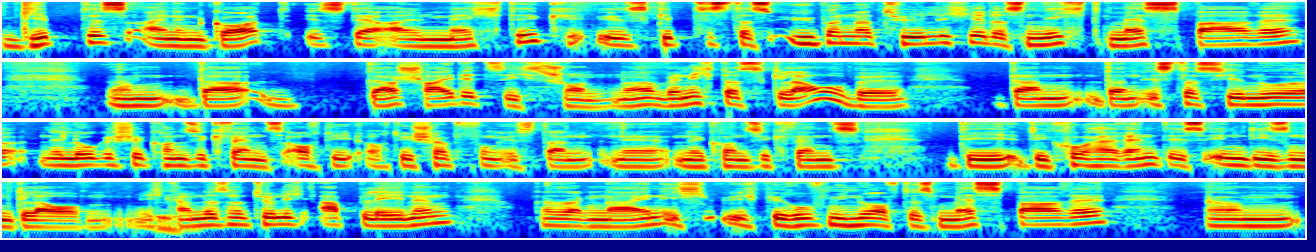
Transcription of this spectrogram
gibt es einen Gott? Ist der allmächtig? Ist, gibt es das Übernatürliche, das Nicht-Messbare? Ähm, da, da scheidet sich schon. Ne? Wenn ich das glaube, dann, dann ist das hier nur eine logische Konsequenz. Auch die, auch die Schöpfung ist dann eine, eine Konsequenz, die, die kohärent ist in diesem Glauben. Ich kann das natürlich ablehnen kann sagen, nein, ich, ich berufe mich nur auf das Messbare. Ähm,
